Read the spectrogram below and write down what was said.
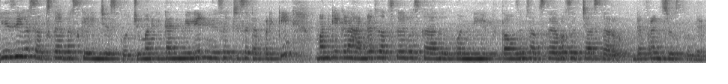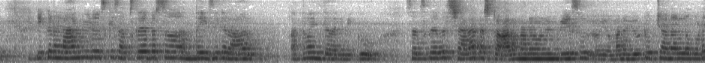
ఈజీగా సబ్స్క్రైబర్స్ గెయిన్ చేసుకోవచ్చు. మనకి టెన్ మిలియన్ వ్యూస్ వచ్చేసేటప్పటికి మనకి ఇక్కడ హండ్రెడ్ సబ్స్క్రైబర్స్ కాదు కొన్ని థౌజండ్ సబ్స్క్రైబర్స్ వచ్చేస్తారు డిఫరెన్స్ చూసుకుంటే. ఇక్కడ లాంగ్ వీడియోస్కి సబ్స్క్రైబర్స్ అంత ఈజీగా రారు. అర్థమైంది కదండి మీకు? సబ్స్క్రైబర్స్ చాలా కష్టం. అలా మనం వేసు మన యూట్యూబ్ ఛానల్లో కూడా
